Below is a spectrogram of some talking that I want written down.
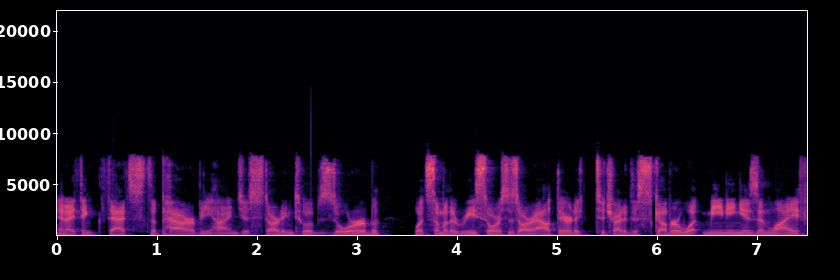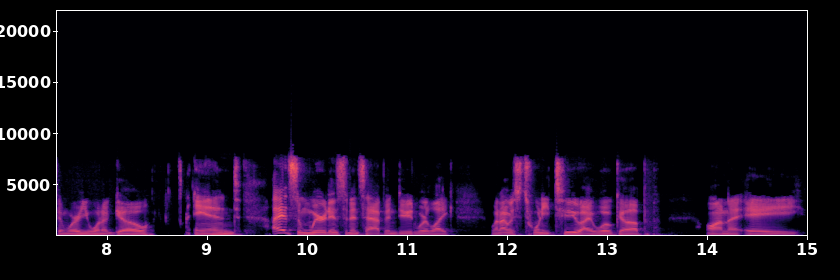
And I think that's the power behind just starting to absorb what some of the resources are out there to, to try to discover what meaning is in life and where you want to go. And I had some weird incidents happen, dude, where like when I was 22, I woke up on a, a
